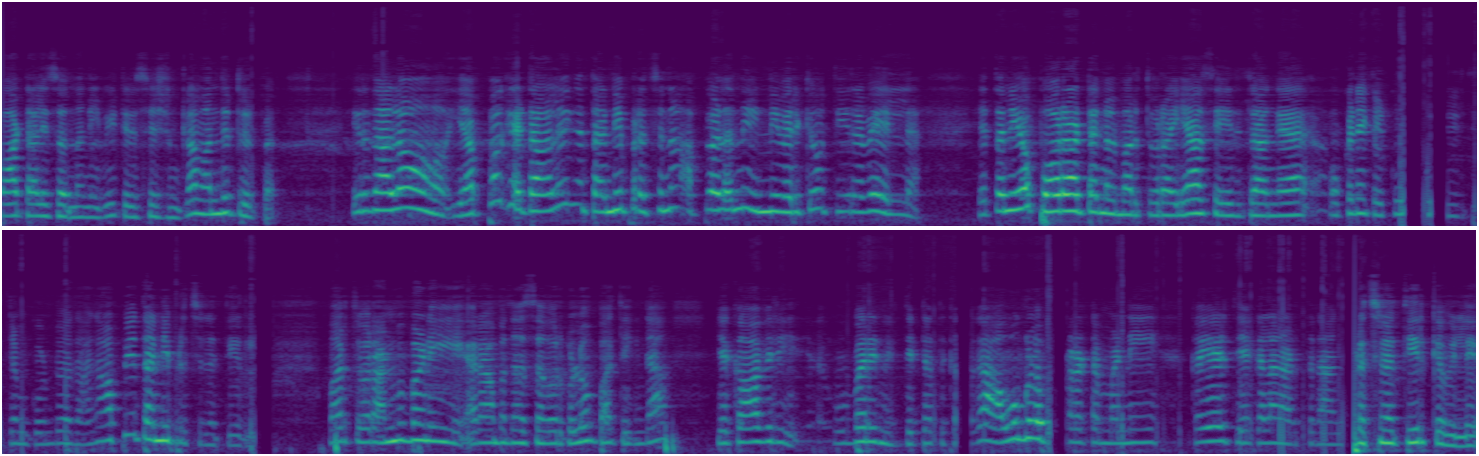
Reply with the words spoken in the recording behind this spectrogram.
பாட்டாளி சொந்தங்கள் வீட்டு விசேஷங்களுக்குலாம் வந்துட்டு இருப்பேன் இருந்தாலும் எப்போ கேட்டாலும் இங்கே தண்ணி பிரச்சனை அப்போலேருந்து இன்னி வரைக்கும் தீரவே இல்லை. எத்தனையோ போராட்டங்கள் மருத்துவர் ஐயா செய்துட்டாங்க. ஒக்கனைக்கல் கூட்டு திட்டம் கொண்டு வந்தாங்க. அப்பயும் தண்ணி பிரச்சனை தீரல. மருத்துவர் அன்புமணி ராமதாஸ் அவர்களும் பார்த்தீங்கன்னா இங்க காவிரி உபரி திட்டத்துக்காக அவங்களும் போராட்டம் பண்ணி கையெழுத்து இயக்கெல்லாம் நடத்தினாங்க. பிரச்சனை தீர்க்கவில்லை.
